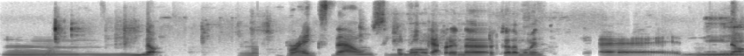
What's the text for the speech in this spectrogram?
Mm, no. No. Breaks down Como significa... frenar cada momento. Eh, no.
